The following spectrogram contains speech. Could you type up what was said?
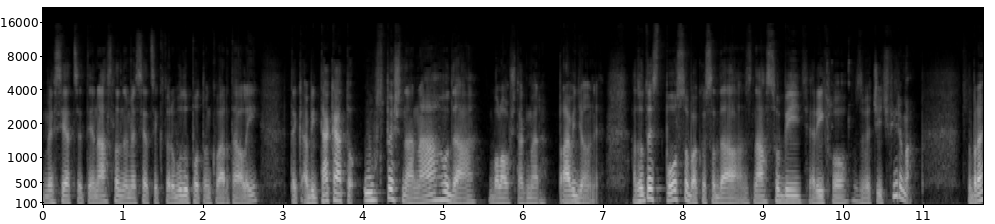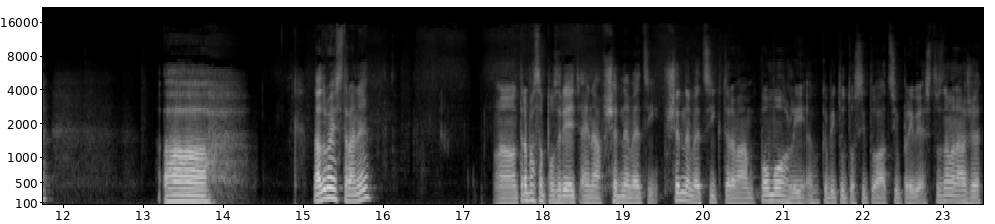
mesiace, tie následné mesiace, ktoré budú po tom kvartáli, tak aby takáto úspešná náhoda bola už takmer pravidelne. A toto je spôsob, ako sa dá znásobiť, rýchlo zväčšiť firma. Dobre? na druhej strane treba sa pozrieť aj na všedné veci. Všedné veci, ktoré vám pomohli ako keby túto situáciu priviesť. To znamená, že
